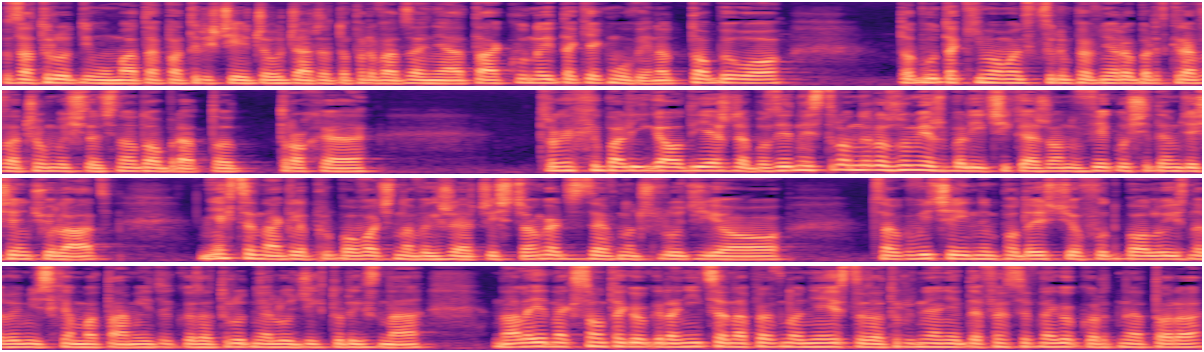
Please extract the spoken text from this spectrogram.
zatrudnił Mata Patricia i Joe Judge do prowadzenia ataku. No i tak jak mówię, no to było, to był taki moment, w którym pewnie Robert Kraft zaczął myśleć, no dobra, to trochę, trochę chyba liga odjeżdża, bo z jednej strony rozumiesz Belicika, że on w wieku 70 lat nie chce nagle próbować nowych rzeczy, ściągać z zewnątrz ludzi o całkowicie innym podejściu o futbolu i z nowymi schematami, tylko zatrudnia ludzi, których zna. No ale jednak są tego granice, na pewno nie jest to zatrudnianie defensywnego koordynatora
